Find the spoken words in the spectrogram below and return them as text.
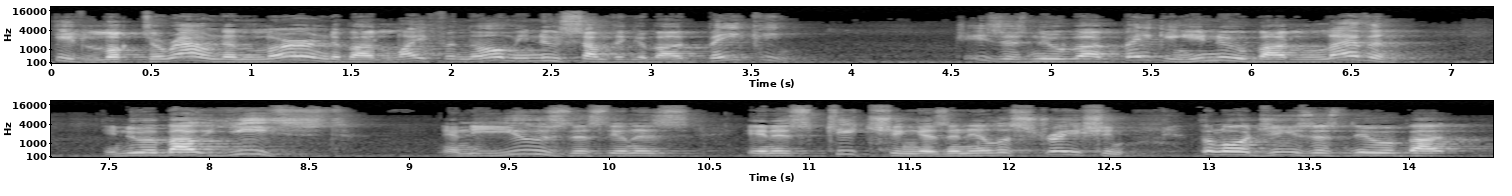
He looked around and learned about life in the home. He knew something about baking. Jesus knew about baking. He knew about leaven. He knew about yeast. And he used this in his in his teaching as an illustration. The Lord Jesus knew about,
